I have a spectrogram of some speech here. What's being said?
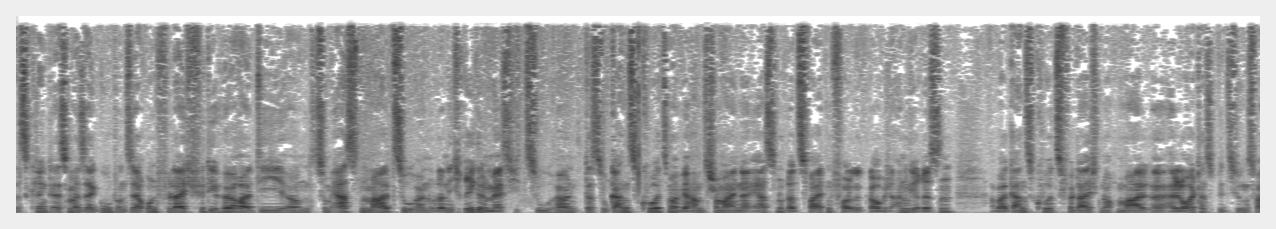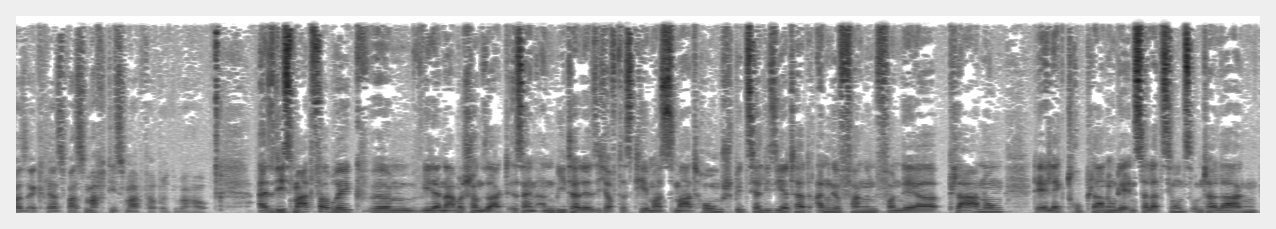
Das klingt erstmal sehr gut und sehr rund. Vielleicht für die Hörer, die äh, uns zum ersten Mal zuhören oder nicht regelmäßig zuhören, dass du ganz kurz mal, wir haben es schon mal in der ersten oder zweiten Folge, glaube ich, angerissen, aber ganz kurz vielleicht nochmal äh, erläuterst bzw. erklärst, was macht die Smart Fabrik überhaupt? Also die Smart Fabrik, ähm, wie der Name schon sagt, ist ein Anbieter, der sich auf das Thema Smart Home spezialisiert hat, angefangen von der Planung, der Elektroplanung, der Installationsunterlagen,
